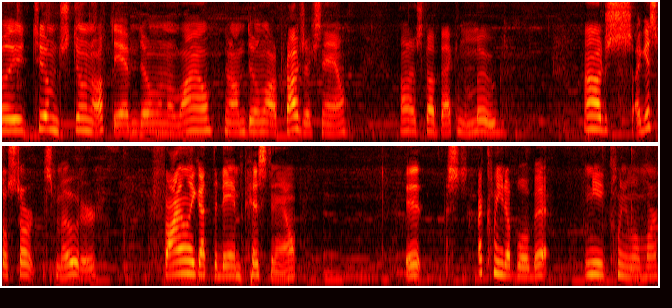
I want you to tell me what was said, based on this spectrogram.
Probably two, I'm just doing an update. I haven't done one in a while. I'm doing a lot of projects now. I just got back in the mode. I'll just, I guess I'll start this motor. Finally got the damn piston out. It, I cleaned up a little bit. Need to clean a little more.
